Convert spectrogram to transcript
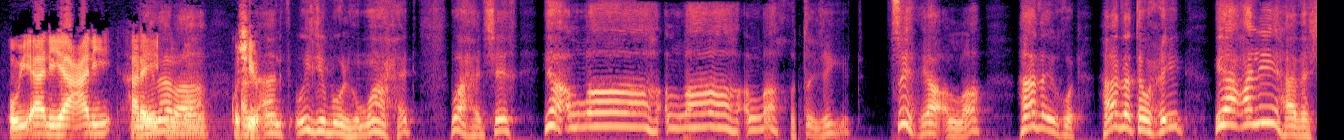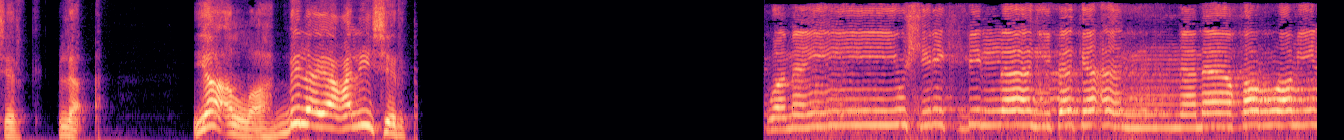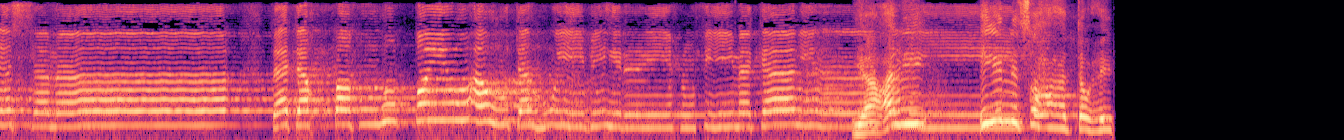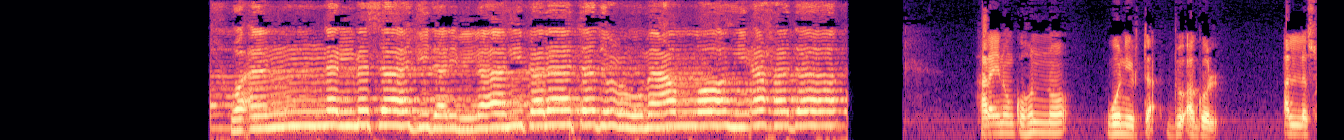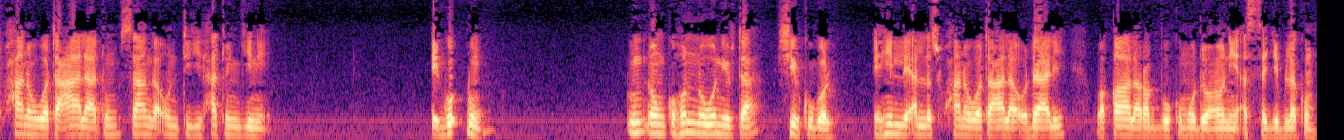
o wi'ali ya ali haray ɗum ɗon ko shirku يا الله الله الله خط جيد صيح يا الله هذا يقول هذا توحيد يا علي هذا شرك لا يا الله بلا يا علي شرك ومن يشرك بالله فكأنما خر من السماء فتخطفه الطير أو تهوي به الريح في مكان يا علي هي اللي صحح التوحيد. وأن المساجد لله فلا تدعوا مع الله أحدا. Haray noon ko honno wonirta du'agol. Allah subhanahu wa ta'ala tun sanga on tigi hatun gine. E goɗɗum ɗum ɗon ko honno wonirta shirkugol. E hille allah subhanahu wa taala o daali wa qala rabbukum uduuni astajib lakum.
